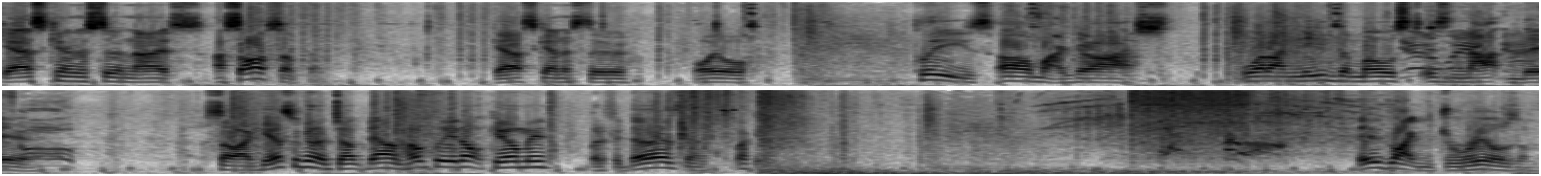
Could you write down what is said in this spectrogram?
Gas canister, nice. I saw something. Gas canister, oil. Please, oh my gosh. What I need the most You is not there. So I guess we're gonna jump down. Hopefully it don't kill me. But if it does, then fuck it. It like drills them.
